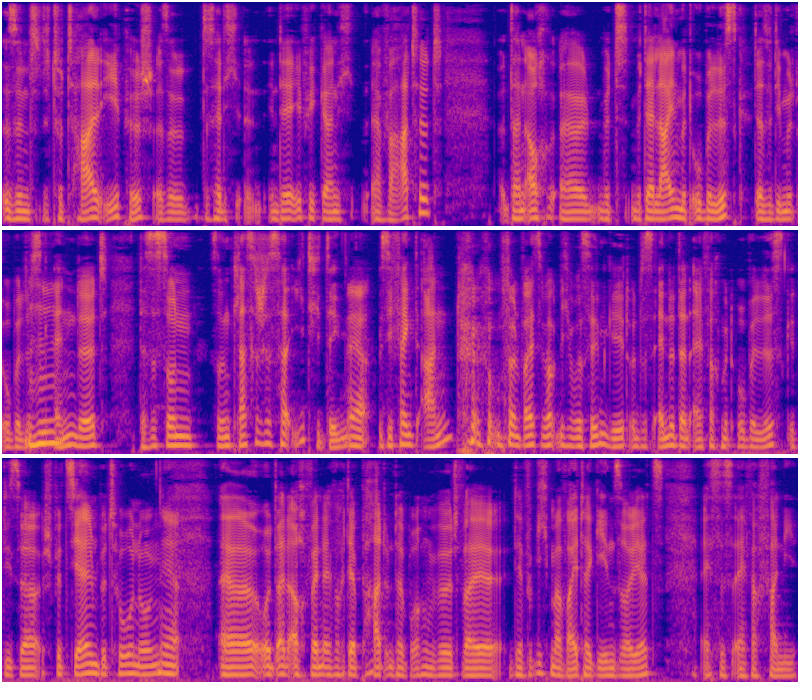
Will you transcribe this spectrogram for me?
sind total episch. Also das hätte ich in der Epik gar nicht erwartet dann auch äh, mit mit der Line mit Obelisk, also die mit Obelisk mhm. endet, das ist so ein so ein klassisches Haiti-Ding. Ja. Sie fängt an und man weiß überhaupt nicht, wo es hingeht und es endet dann einfach mit Obelisk in dieser speziellen Betonung. Ja. Äh, und dann auch, wenn einfach der Part unterbrochen wird, weil der wirklich mal weitergehen soll jetzt. Es ist einfach funny.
